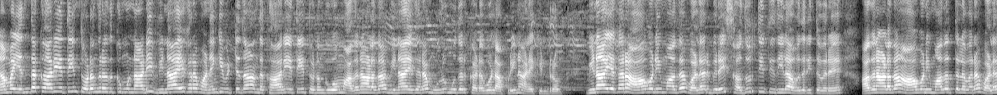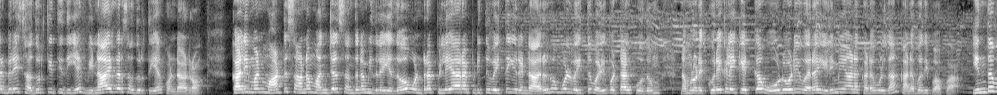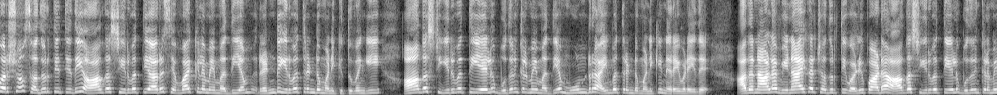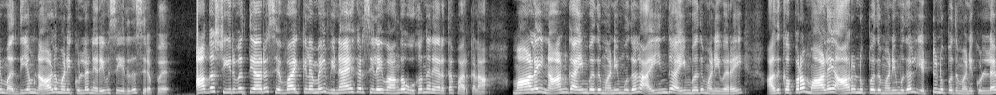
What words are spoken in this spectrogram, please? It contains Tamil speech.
நம்ம எந்த காரியத்தையும் தொடங்குறதுக்கு முன்னாடி விநாயகரை வணங்கிவிட்டு தான் அந்த காரியத்தையே தொடங்குவோம். அதனால தான் விநாயகரை முழு முதற் கடவுள் அப்படின்னு அழைக்கின்றோம். விநாயகர் ஆவணி மாத வளர்பிறை சதுர்த்தி திதியில் அவதரித்தவர். அதனால தான் ஆவணி மாதத்தில் வர வளர்பிறை சதுர்த்தி திதியை விநாயகர் சதுர்த்தியை கொண்டாடுறோம். களிமண் மாட்டு சாணம் மஞ்சள் சந்தனம் இதில் ஏதோ ஒன்றை பிள்ளையாரா பிடித்து வைத்து இரண்டு அருகம்புல் வைத்து வழிபட்டால் போதும். நம்மளுடைய குறைகளை கேட்க ஓடோடி வர எளிமையான கடவுள் தான் கணபதி பாப்பா. இந்த வருஷம் சதுர்த்தி திதி ஆகஸ்ட் இருபத்தி ஆறு செவ்வாய்க்கிழமை மதியம் ரெண்டு இருபத்தி ரெண்டு மணிக்கு துவங்கி ஆகஸ்ட் இருபத்தி ஏழு புதன்கிழமை மதியம் மூன்று ஐம்பத்தி ரெண்டு மணிக்கு நிறைவடையுது. அதனால் விநாயகர் சதுர்த்தி வழிபாட ஆகஸ்ட் இருபத்தி ஏழு புதன்கிழமை மதியம் நாலு மணிக்குள்ளே நிறைவு செய்கிறது சிறப்பு. ஆகஸ்ட் இருபத்தி ஆறு செவ்வாய்க்கிழமை விநாயகர் சிலை வாங்க உகந்த நேரத்தை பார்க்கலாம். மாலை நான்கு ஐம்பது மணி முதல் ஐந்து ஐம்பது மணி வரை. அதுக்கப்புறம் மாலை ஆறு முப்பது மணி முதல் எட்டு முப்பது மணிக்குள்ள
